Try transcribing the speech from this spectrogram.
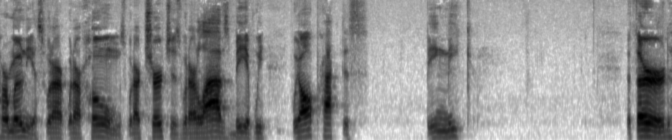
harmonious would our, would our homes, would our churches, would our lives be if we, if we all practice being meek? The third,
